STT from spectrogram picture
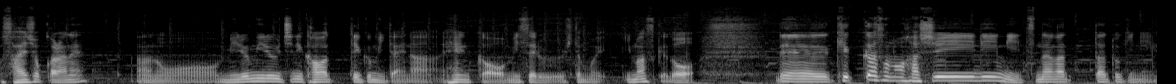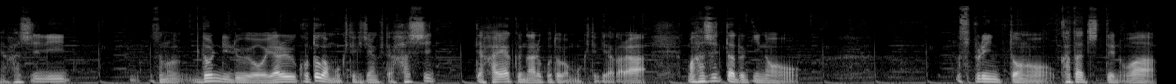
う最初からねあのみるみるうちに変わっていくみたいな変化を見せる人もいますけどで結果その走りにつながった時に走りそのドリルをやることが目的じゃなくて走って速くなることが目的だから、まあ、走った時のスプリントの形っていうのは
